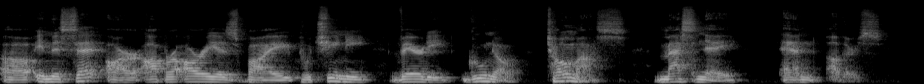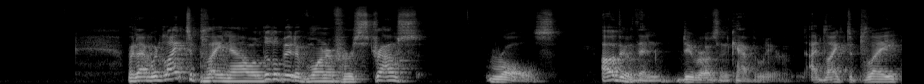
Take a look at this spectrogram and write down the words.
uh, in this set are opera arias by Puccini, Verdi, Gounod, Thomas, Massenet, and others. But I would like to play now a little bit of one of her Strauss roles other than Die Rosenkavalier. I'd like to play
